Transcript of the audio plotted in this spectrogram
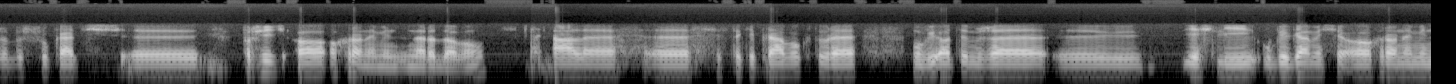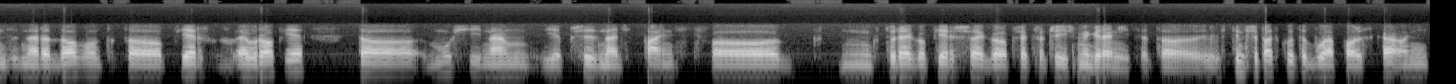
żeby szukać, yy, prosić o ochronę międzynarodową, ale yy, jest takie prawo, które mówi o tym, że yy, jeśli ubiegamy się o ochronę międzynarodową, to, to w Europie, to musi nam je przyznać państwo, którego pierwszego przekroczyliśmy granicę. To w tym przypadku to była Polska. Oni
